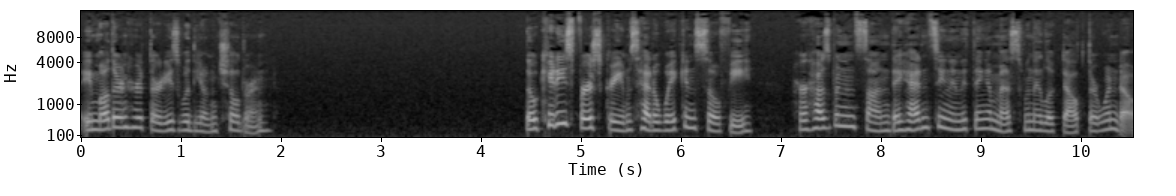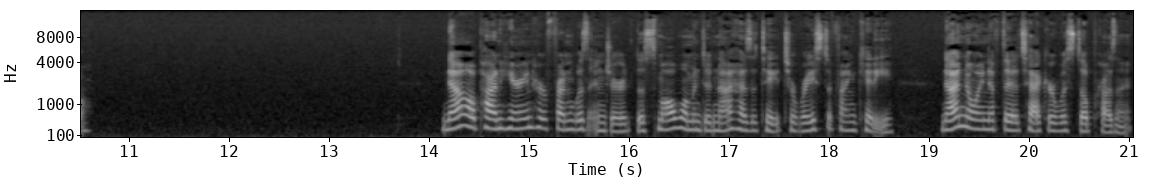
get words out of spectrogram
a mother in her 30s with young children. Though Kitty's first screams had awakened Sophie, her husband and son, they hadn't seen anything amiss when they looked out their window. Now, upon hearing her friend was injured, the small woman did not hesitate to race to find Kitty, not knowing if the attacker was still present.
